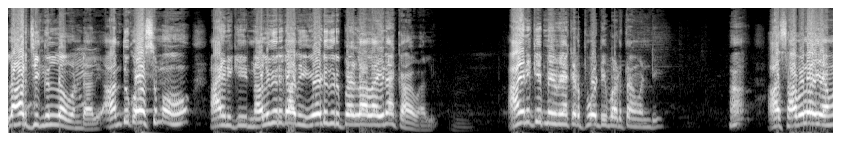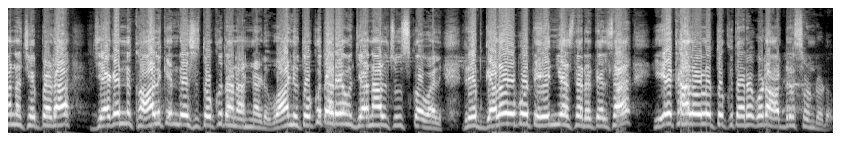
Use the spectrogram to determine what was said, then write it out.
లాడ్జింగుల్లో ఉండాలి. అందుకోసము ఆయనకి నలుగురు కాదు ఏడుగురు పెళ్ళాలైనా కావాలి. ఆయనకి మేము ఎక్కడ పోటీ పడతామండి? ఆ? ఆ సభలో ఏమన్నా చెప్పాడా? జగన్ కాలు కింద వేసి తొక్కుతాను అన్నాడు. వాడిని తొక్కుతారేమో జనాలు చూసుకోవాలి. రేపు గెలవకపోతే ఏం చేస్తారో తెలుసా? ఏ కాలంలో తొక్కుతారో కూడా అడ్రస్ ఉండడు.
